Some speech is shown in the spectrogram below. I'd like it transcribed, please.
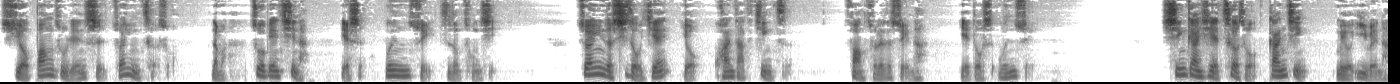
需要帮助人士专用厕所。那么坐便器呢，也是温水自动冲洗。专用的洗手间有宽大的镜子，放出来的水呢，也都是温水。新干线厕所干净没有异味呢，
